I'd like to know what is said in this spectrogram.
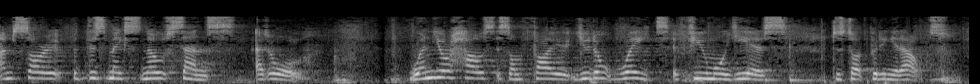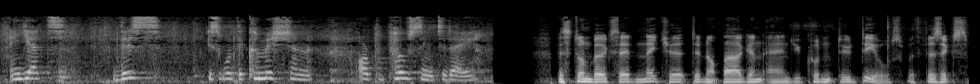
I'm sorry, but this makes no sense at all. When your house is on fire, you don't wait a few more years to start putting it out. And yet, this is what the Commission are proposing today. Ms. Thunberg said nature did not bargain and you couldn't do deals with physics.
